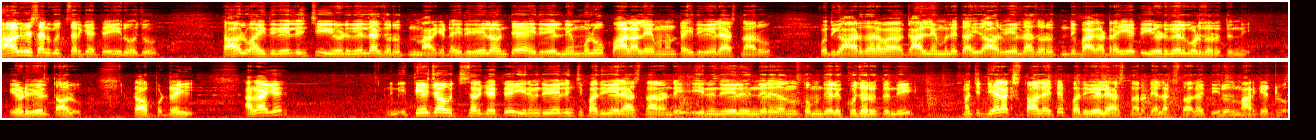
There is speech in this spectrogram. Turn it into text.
తాళు విషయానికి వచ్చేసరికి అయితే ఈరోజు తాలు ఐదు వేలు నుంచి ఏడు వేలు దాకా జరుగుతుంది మార్కెట్ ఐదు వేలు అంటే ఐదు వేలు నెమ్ములు పాలాలు ఏమైనా ఉంటే ఐదు వేలు వేస్తున్నారు. కొద్దిగా ఆరుదల గాలి నెమ్మలు అయితే ఐదు ఆరు వేలు దాకా జరుగుతుంది. బాగా డ్రై అయితే ఏడు వేలు కూడా జరుగుతుంది. ఏడు వేలు తాలు టాప్ డ్రై. అలాగే తేజ వచ్చేసరికి అయితే ఎనిమిది వేలు నుంచి పదివేలు వేస్తున్నారండి. ఎనిమిది వేలు ఎనిమిది వేలు ఐదు వందలు తొమ్మిది వేలు ఎక్కువ జరుగుతుంది. మంచి డీలక్స్ తాలు అయితే పదివేలు వేస్తున్నారు డీలక్స్ తాలు అయితే ఈరోజు మార్కెట్లో.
